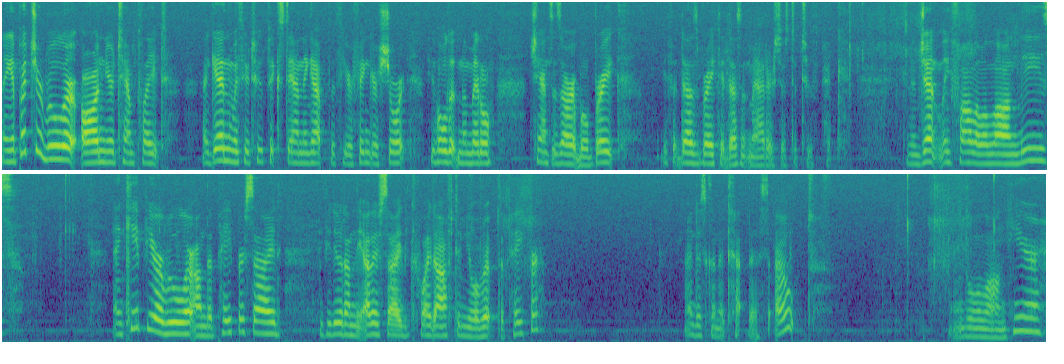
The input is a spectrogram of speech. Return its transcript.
Now you put your ruler on your template, again with your toothpick standing up with your finger short. If you hold it in the middle, chances are it will break. If it does break, it doesn't matter, it's just a toothpick. Going to gently follow along these and keep your ruler on the paper side. If you do it on the other side, quite often you'll rip the paper. I'm just going to cut this out and go along here.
